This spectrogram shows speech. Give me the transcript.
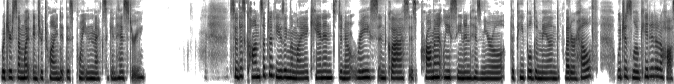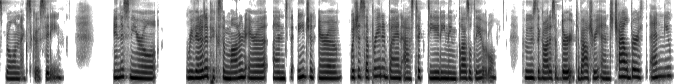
which are somewhat intertwined at this point in Mexican history. So, this concept of using the Maya canon to denote race and class is prominently seen in his mural, The People Demand Better Health, which is located at a hospital in Mexico City. In this mural, Rivera depicts the modern era and the ancient era, which is separated by an Aztec deity named Tlazolteotl, who's the goddess of dirt, debauchery, and childbirth, and you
